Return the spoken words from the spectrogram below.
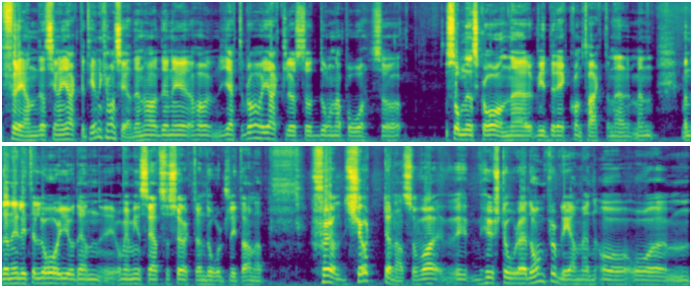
förändrat sina jaktbeteenden kan man säga. Den har, den är, har jättebra jaktlust och dånar på. Så som den ska när vi direkt kontaktar den. Men, men den är lite loj och den, om jag minns rätt så sökte den dåligt lite annat. Sköldkörteln alltså, vad, hur stora är de problemen? Och, och, um,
